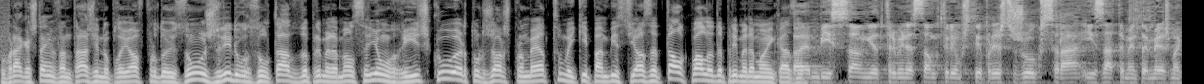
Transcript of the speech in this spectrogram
O Braga está em vantagem no play-off por 2-1. Gerir o resultado da primeira mão seria um risco. Artur Jorge promete uma equipa ambiciosa, tal qual a da primeira mão em casa. A ambição e a determinação que teremos de ter para este jogo será exatamente a mesma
